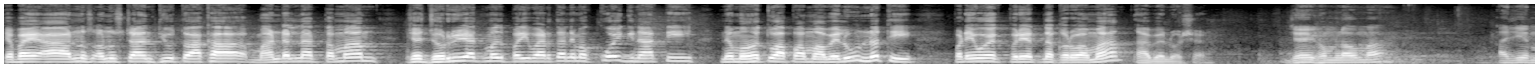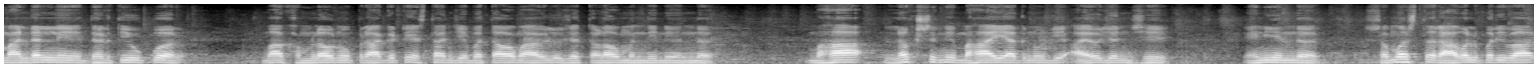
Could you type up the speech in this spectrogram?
કે ભાઈ આ અનુ અનુષ્ઠાન થયું તો આખા માંડલના તમામ જે જરૂરિયાતમંદ પરિવાર હતા એમાં કોઈ જ્ઞાતિને મહત્ત્વ આપવામાં આવેલું નથી. પણ એવો એક પ્રયત્ન કરવામાં આવેલો છે. જય ખમલાવમાં. આજે માંડલની ધરતી ઉપર મા ખમલાવનું પ્રાગટ્ય સ્થાન જે બતાવવામાં આવેલું છે તળાવ મંદિરની અંદર મહાલક્ષની મહાયાગનું જે આયોજન છે, એની અંદર સમસ્ત રાવલ પરિવાર,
